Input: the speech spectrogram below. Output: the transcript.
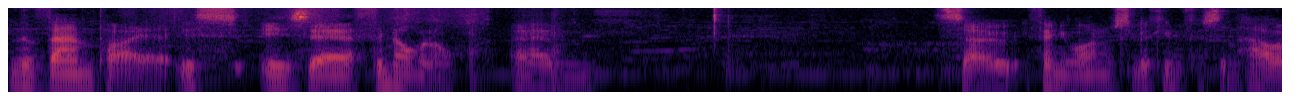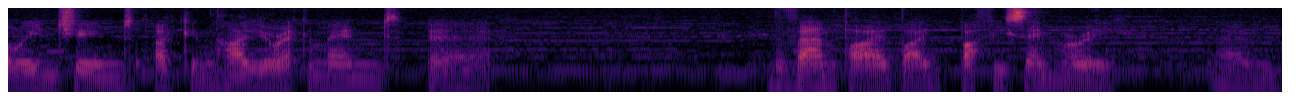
"The Vampire," is is uh, phenomenal. So, if anyone's looking for some Halloween tunes, I can highly recommend uh, "The Vampire" by Buffy Sainte-Marie. Um,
